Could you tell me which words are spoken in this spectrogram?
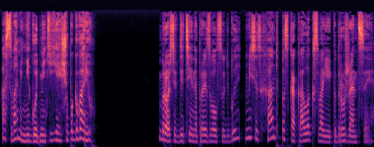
А с вами, негодники, я еще поговорю». Бросив детей на произвол судьбы, миссис Хант поскакала к своей подруженции.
